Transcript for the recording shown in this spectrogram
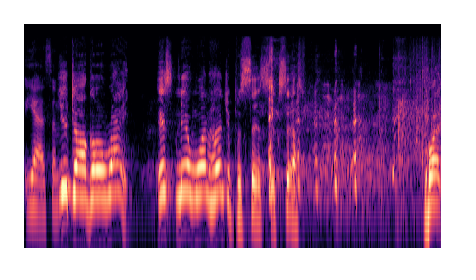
Yeah. Some- You doggone right. It's near 100% successful. but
